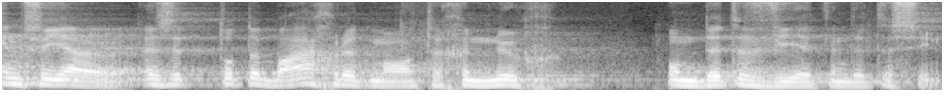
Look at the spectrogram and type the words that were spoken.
en vir jou is dit tot 'n baie groot mate genoeg om dit te weet en dit te sien.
